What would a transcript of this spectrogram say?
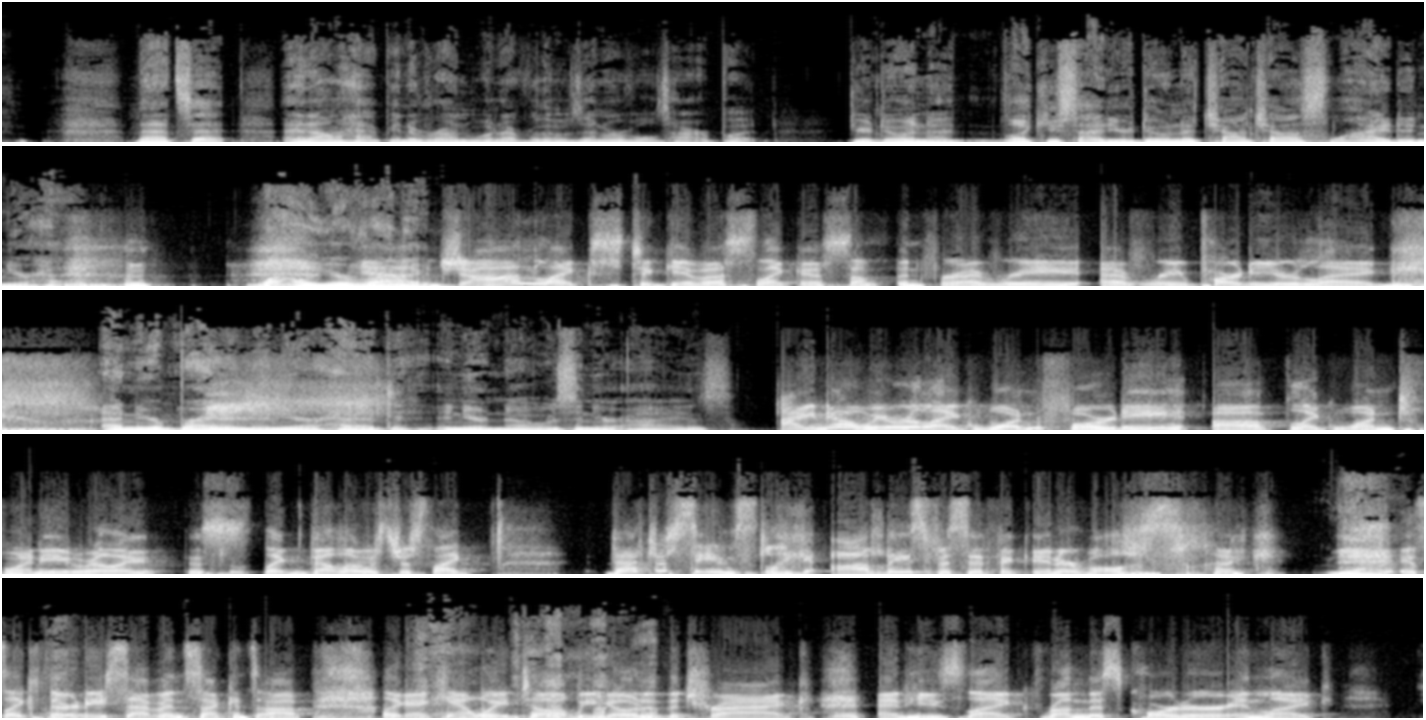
That's it. And I'm happy to run whatever those intervals are, but you're doing a, like you said, you're doing a cha cha slide in your head. wow, you're yeah, running. John likes to give us like a something for every every part of your leg. and your brain and your head and your nose and your eyes. I know. We were like 140 up, like 120. We're like, this is like Bella was just like, that just seems like oddly specific intervals. like yeah. it's like 37 seconds up. Like I can't wait till we go to the track and he's like, run this quarter in like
